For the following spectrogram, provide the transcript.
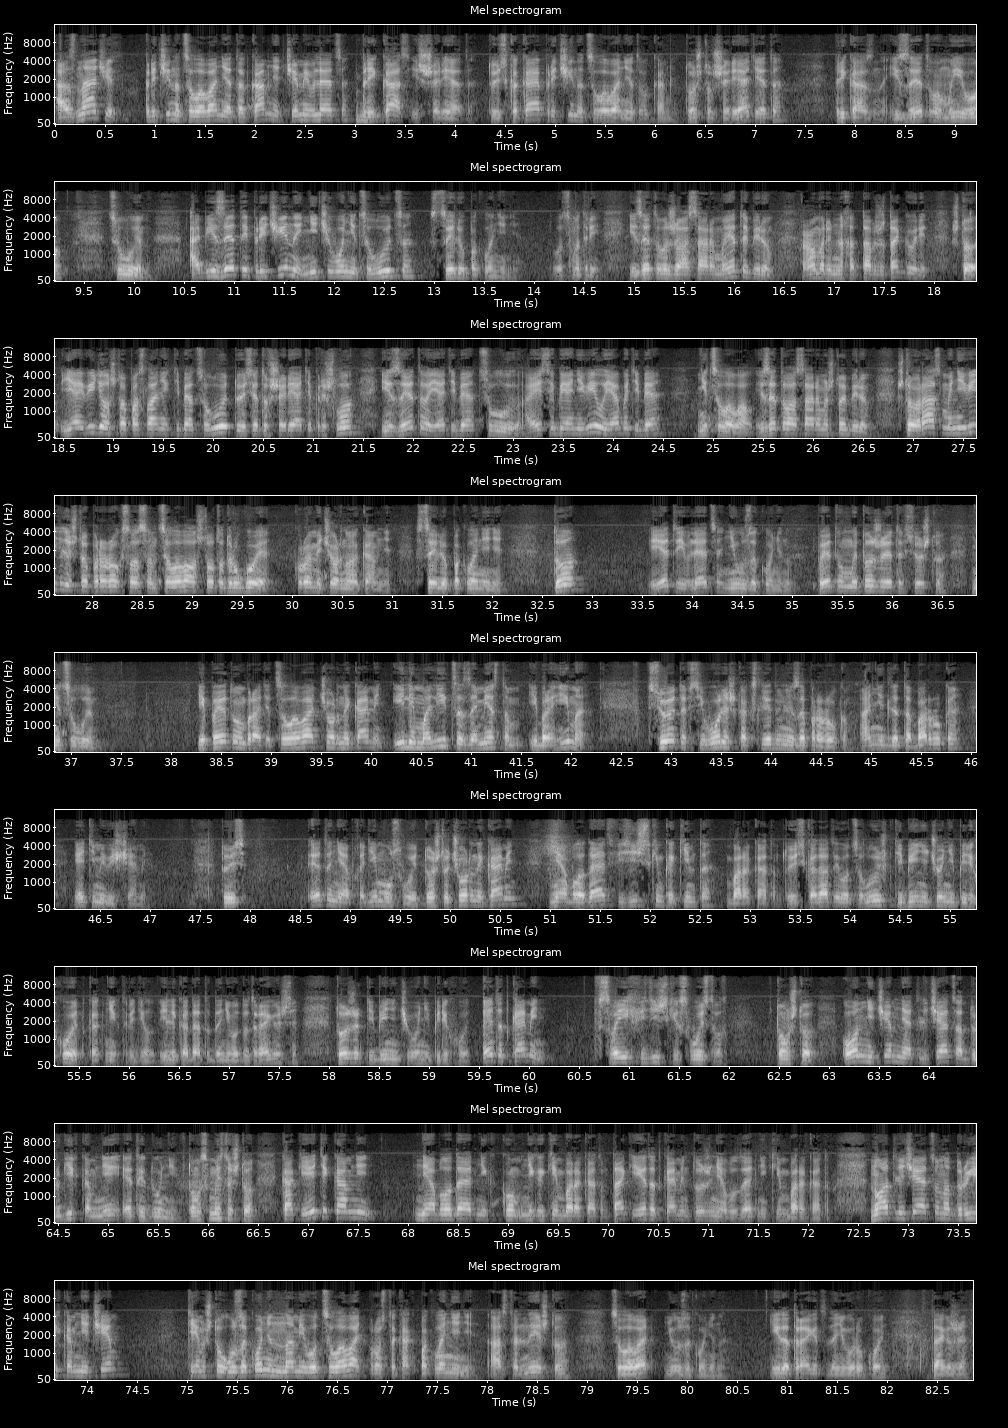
А значит, причина целования этого камня чем является? Приказ из шариата. То есть какая причина целования этого камня? То, что в шариате это приказано. Из-за этого мы его целуем. А без этой причины ничего не целуется с целью поклонения. Вот смотри, из этого же Асара мы это берем. Умар ибн Хаттаб же так говорит, что я видел, что посланник тебя целует, то есть это в шариате пришло, из-за этого я тебя целую. А если бы я не видел, я бы тебя не целовал. Из этого Асара мы что берем? Что раз мы не видели, что пророк Саласам целовал что-то другое, кроме черного камня, с целью поклонения, то и это является неузаконенным. Поэтому мы тоже это все, что не целуем. И поэтому, братья, целовать черный камень или молиться за местом Ибрагима, все это всего лишь как следование за пророком, а не для табаррука этими вещами. То есть, это необходимо усвоить. То, что черный камень не обладает физическим каким-то баракатом. То есть, когда ты его целуешь, к тебе ничего не переходит, как некоторые делают. Или когда ты до него дотрагиваешься, тоже к тебе ничего не переходит. Этот камень в своих физических свойствах, в том, что он ничем не отличается от других камней этой дуни. В том смысле, что как и эти камни не обладают никаким, никаким баракатом, так и этот камень тоже не обладает никаким баракатом. Но отличается он от других камней чем? Тем, что узаконено нам его целовать просто как поклонение, а остальные, что целовать не узаконено. И дотрагиваться до него рукой также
